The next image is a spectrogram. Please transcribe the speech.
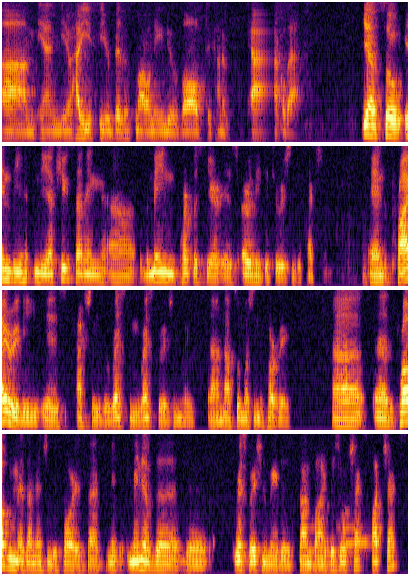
um, and you know, how do you see your business model needing to evolve to kind of tackle that? Yeah, so in the in the acute setting, uh, the main purpose here is early deterioration detection, and the priority is actually the resting respiration rate, uh, not so much in the heart rate. Uh, uh the problem, as I mentioned before, is that many of the the respiration rate is done by visual checks, spot checks,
